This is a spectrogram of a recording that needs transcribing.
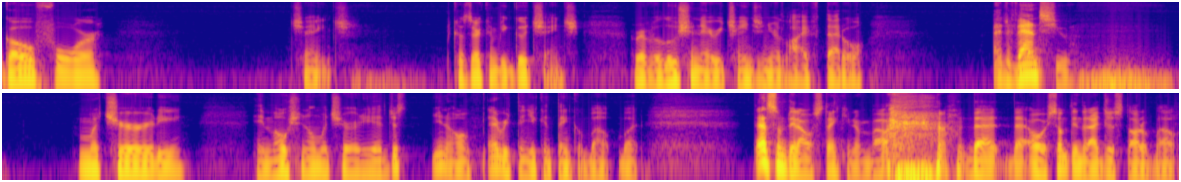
Go for change. Because there can be good change, revolutionary change in your life that'll advance you. Maturity, emotional maturity, just, you know, everything you can think about. But that's something I was thinking about that that or something that I just thought about.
